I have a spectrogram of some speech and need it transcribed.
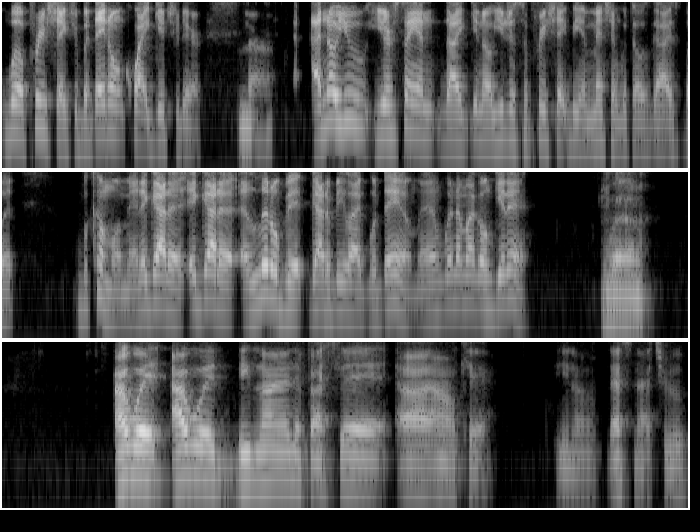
we'll appreciate you, but they don't quite get you there. No, I know you you're saying like you know you just appreciate being mentioned with those guys, but but come on, man, it gotta it gotta a little bit gotta be like, well, damn, man, when am I gonna get in? Well, I would I would be lying if I said uh, I don't care. You know, that's not true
